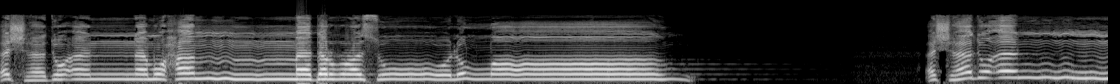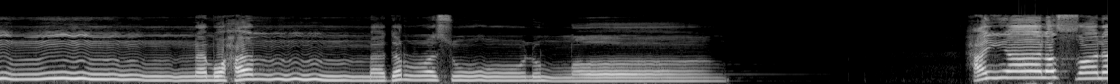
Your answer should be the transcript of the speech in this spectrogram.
أشهد أن محمد رسول الله. أشهد أن محمد رسول الله. حي على الصلاة.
